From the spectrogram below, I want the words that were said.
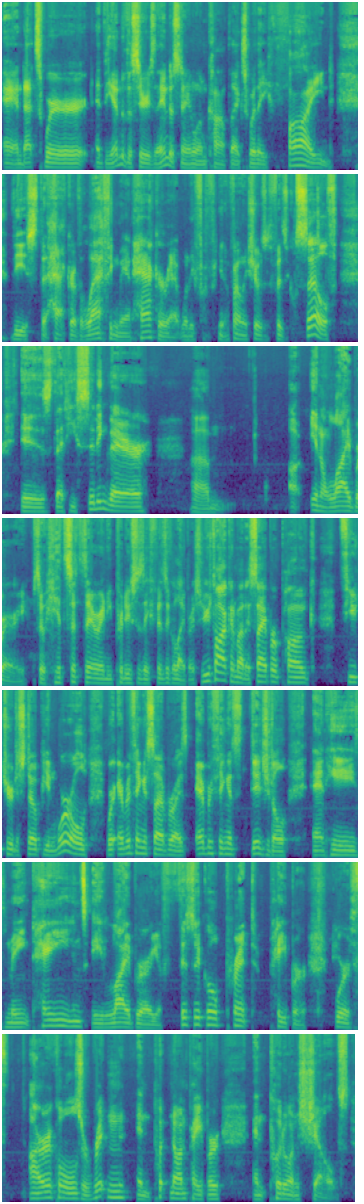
And that's where, at the end of the series, the end of Standalone Complex, where they find this the hacker, the Laughing Man hacker, at when he you know finally shows his physical self, is that he's sitting there, um, uh, in a library. So he sits there and he produces a physical library. So you're talking about a cyberpunk future dystopian world where everything is cyberized, everything is digital, and he maintains a library of physical print paper where articles are written and put on paper and put on shelves.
